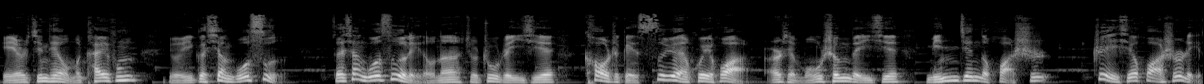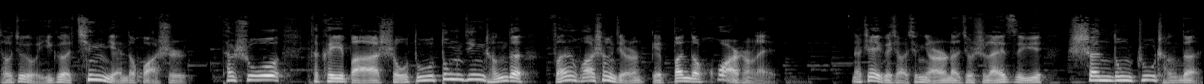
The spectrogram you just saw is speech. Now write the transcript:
也就是今天我们开封，有一个相国寺，在相国寺里头呢，就住着一些靠着给寺院绘画而且谋生的一些民间的画师。这些画师里头就有一个青年的画师。他说：“他可以把首都东京城的繁华盛景给搬到画上来。”那这个小青年呢，就是来自于山东诸城的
